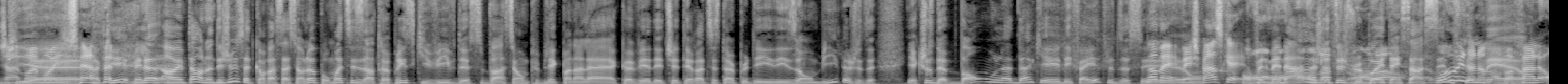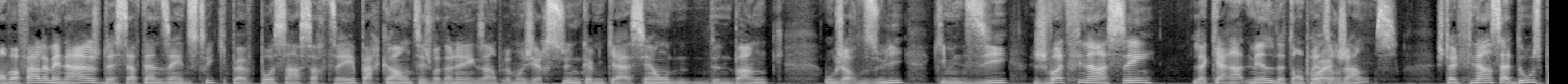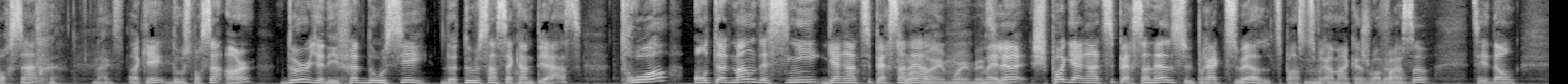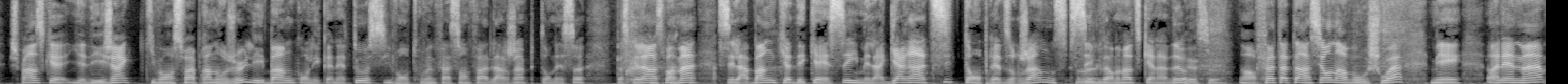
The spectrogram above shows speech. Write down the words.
Genre, Puis, moi, moi, euh, OK, fait- mais là, en même temps, on a déjà eu cette conversation-là. Pour moi, tu sais, les entreprises qui vivent de subventions publiques pendant la COVID, etc., tu sais, c'est un peu des, des zombies. Là. Je veux dire, il y a quelque chose de bon là-dedans qui a des faillites? Je veux dire, c'est- Non, mais, mais on- je pense que. On fait le ménage. va- là, tu sais, je veux pas va- être insensible. Oui, non, non, mais mais, on va, euh, faire, le- on va faire le ménage de certaines industries qui peuvent pas s'en sortir. Par contre, tu sais, je vais donner un exemple. Moi, j'ai reçu une communication d'une banque aujourd'hui qui me dit Je vais te financer le 40 000 de ton prêt Ouais. d'urgence. Je te le finance à 12% Nice. OK, 12% un. Deux, il y a des frais de dossier de 250 pièces. Trois, on te demande de signer garantie personnelle. Toi-même, oui, mais mais là, je suis pas garantie personnelle sur le prêt actuel. Tu penses-tu vraiment que je vais faire ça? sais, donc, je pense qu'il y a des gens qui vont se faire prendre au jeu. Les banques, on les connaît tous, ils vont trouver une façon de faire de l'argent puis de tourner ça. Parce que là, en ce moment, c'est la banque qui a décaissé, mais la garantie de ton prêt d'urgence, c'est le gouvernement du Canada. Bien sûr. Donc, faites attention dans vos choix. Mais honnêtement,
